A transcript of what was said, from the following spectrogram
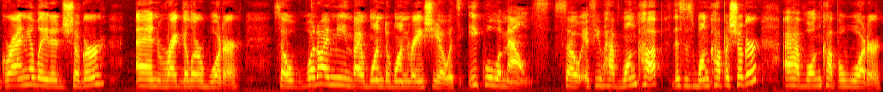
granulated sugar and regular water. So what do I mean by one-to-one -one ratio? It's equal amounts. So if you have one cup, this is one cup of sugar, I have one cup of water.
